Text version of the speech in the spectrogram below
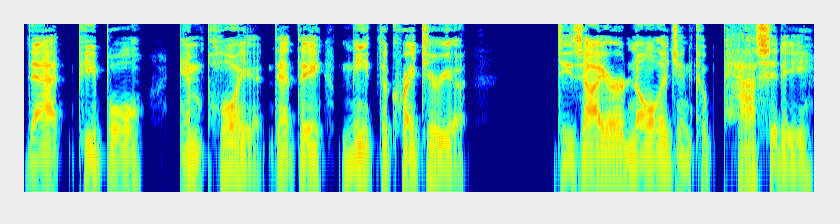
that people employ it, that they meet the criteria desire, knowledge, and capacity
